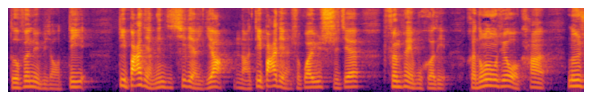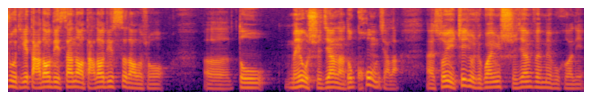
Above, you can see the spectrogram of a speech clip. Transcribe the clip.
得分率比较低。第八点跟第七点一样，那第八点是关于时间分配不合理。很多同学我看论述题答到第三道、答到第四道的时候，呃都没有时间了，都空下了，哎，所以这就是关于时间分配不合理。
